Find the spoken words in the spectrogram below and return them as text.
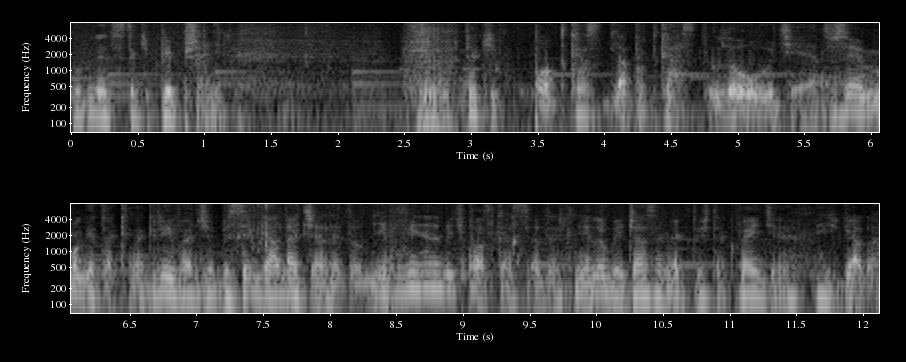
W ogóle to jest takie pieprzenie. Taki podcast dla podcastu. Ludzie, ja to sobie mogę tak nagrywać, żeby sobie gadać, ale to nie powinien być podcast. Ja też nie lubię czasem, jak ktoś tak wejdzie i gada.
